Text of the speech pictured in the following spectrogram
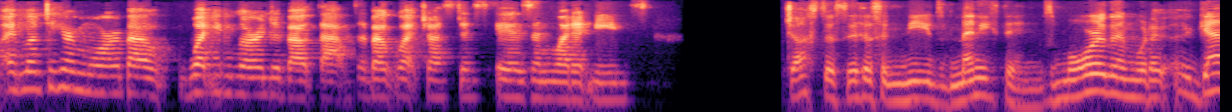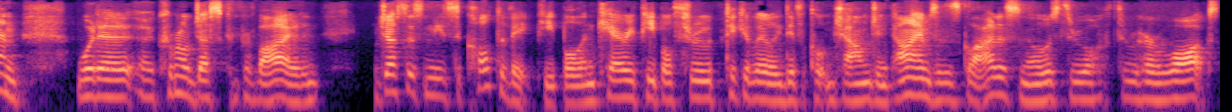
I'd love to hear more about what you learned about that, about what justice is and what it needs. Justice is and needs many things more than what, a, again, what a, a criminal justice can provide. And justice needs to cultivate people and carry people through particularly difficult and challenging times, as Gladys knows through through her walks.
